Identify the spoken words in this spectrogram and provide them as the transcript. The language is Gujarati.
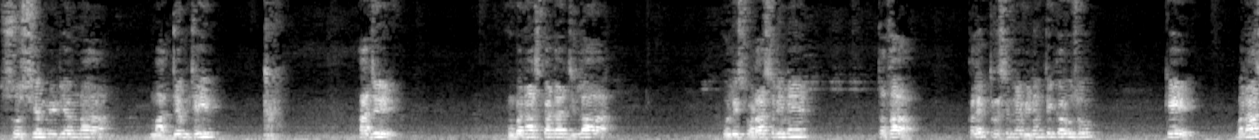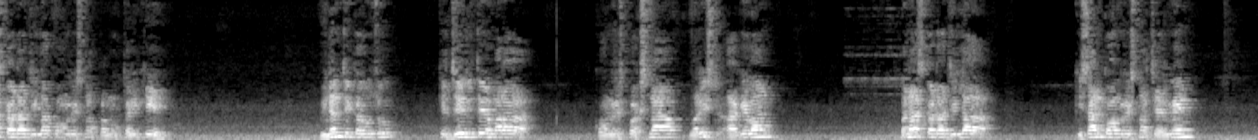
સોશિયલ મીડિયાના માધ્યમથી આજે હું બનાસકાંઠા જિલ્લા પોલીસ વડાશ્રીને તથા કલેક્ટરશ્રીને વિનંતી કરું છું કે બનાસકાંઠા જિલ્લા કોંગ્રેસના પ્રમુખ તરીકે વિનંતી કરું છું કે જે રીતે અમારા કોંગ્રેસ પક્ષના વરિષ્ઠ આગેવાન બનાસકાંઠા જિલ્લા કિસાન કોંગ્રેસના ચેરમેન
